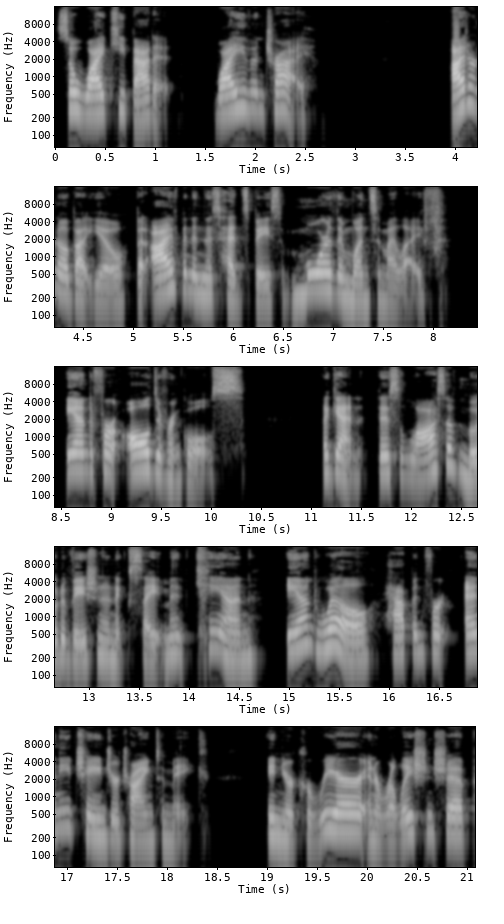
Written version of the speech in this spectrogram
So, why keep at it? Why even try? I don't know about you, but I've been in this headspace more than once in my life, and for all different goals. Again, this loss of motivation and excitement can and will happen for any change you're trying to make in your career, in a relationship,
